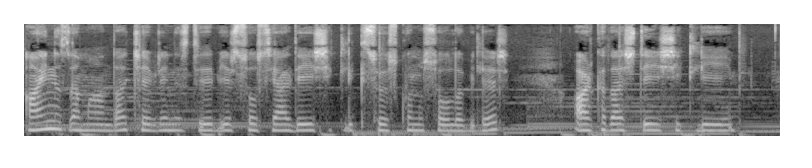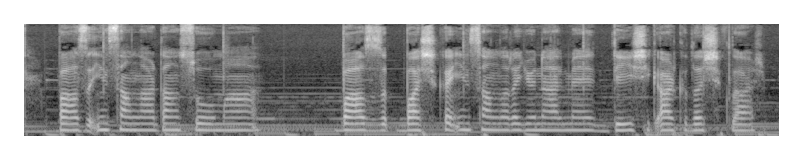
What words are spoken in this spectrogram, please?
Aynı zamanda çevrenizde bir sosyal değişiklik söz konusu olabilir. Arkadaş değişikliği, bazı insanlardan soğuma, bazı başka insanlara yönelme, değişik arkadaşlıklar.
